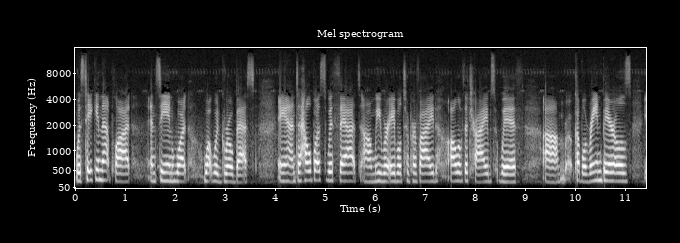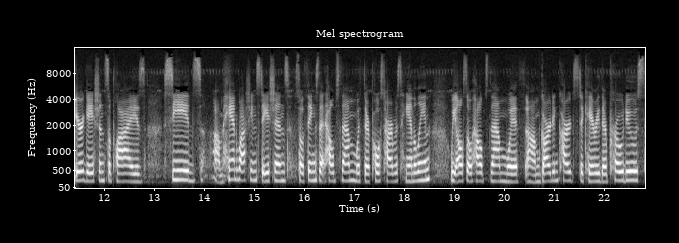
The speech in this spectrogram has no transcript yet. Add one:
was taking that plot and seeing what what would grow best. And to help us with that, um, we were able to provide all of the tribes with um, a couple rain barrels, irrigation supplies, seeds, um, hand washing stations, so things that helps them with their post-harvest handling. We also helped them with um, garden carts to carry their produce,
